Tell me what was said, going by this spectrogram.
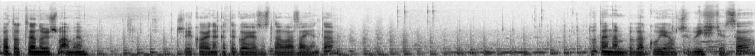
Dobra, to trenu już mamy. Czyli kolejna kategoria została zajęta. Tutaj nam brakuje oczywiście co?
